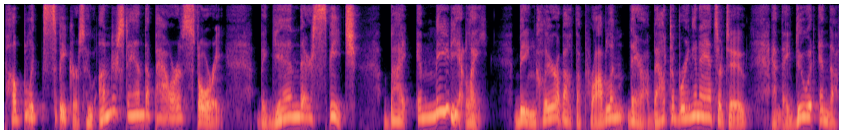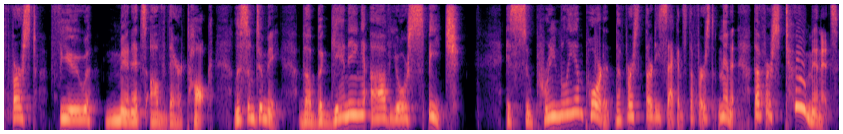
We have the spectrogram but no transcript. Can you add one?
public speakers who understand the power of story begin their speech by immediately being clear about the problem they're about to bring an answer to, and they do it in the first few minutes of their talk. Listen to me. The beginning of your speech is supremely important. The first 30 seconds, the first minute, the first two minutes.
